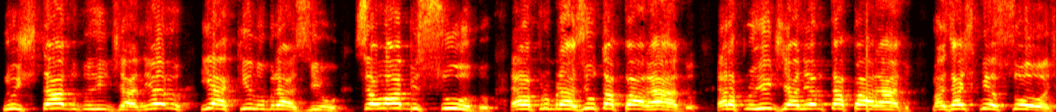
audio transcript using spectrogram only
no estado do Rio de Janeiro e aqui no Brasil. Isso é um absurdo. Era para o Brasil estar tá parado, era para o Rio de Janeiro estar tá parado, mas as pessoas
